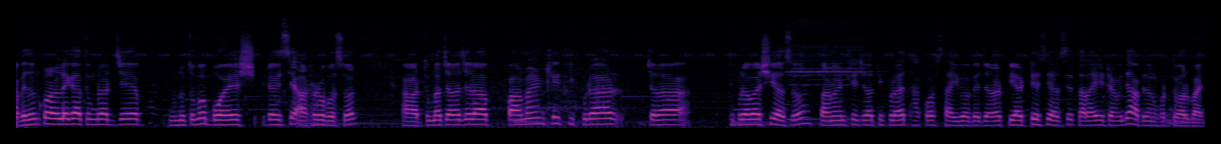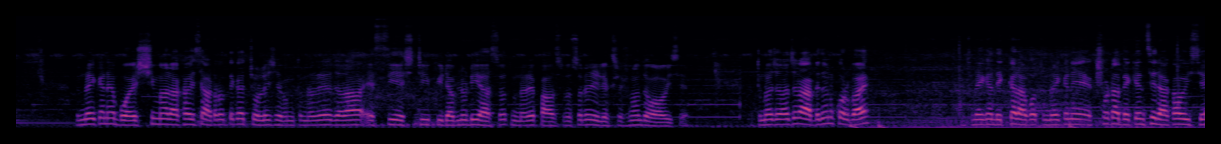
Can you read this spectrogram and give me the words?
আবেদন করার লেগে তোমরা যে ন্যূনতম বয়স, এটা হচ্ছে আঠারো বছর। আর তোমরা যারা যারা পার্মানেন্টলি ত্রিপুরার যারা ত্রিপুরাবাসী আছো পার্মানেন্টলি যারা ত্রিপুরায় থাকো, স্থায়ীভাবে যারা পিআরটিসি আছে, তারাই এটার মধ্যে আবেদন করতে পারবে তোমরা এখানে বয়স সীমা রাখা হয়েছে আঠারো থেকে চল্লিশ এবং তোমরা যারা এসসি এসটি পিডাব্লিউডি আসো তোমরা পাঁচ বছরের রিল্যাক্সেশনও দেওয়া হয়েছে। তোমরা যারা যারা আবেদন করবায় তোমরা এখানে দেখতে রাখো তোমরা এখানে একশোটা ভ্যাকেন্সি রাখা হয়েছে।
